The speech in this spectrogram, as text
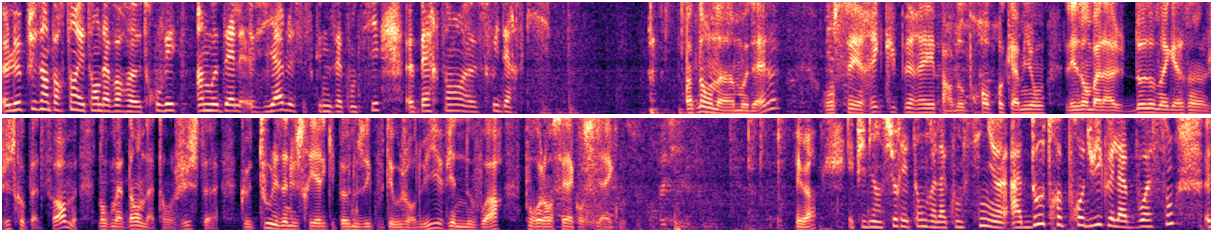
Le plus important étant d'avoir trouvé un modèle viable, c'est ce que nous a confié Bertrand Swiderski. Maintenant, on a un modèle. On sait récupérer par nos propres camions les emballages de nos magasins jusqu'aux plateformes. Donc maintenant, on attend juste que tous les industriels qui peuvent nous écouter aujourd'hui viennent nous voir pour relancer la consigne avec nous. Eva Et puis bien sûr étendre la consigne à d'autres produits que la boisson. Euh,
